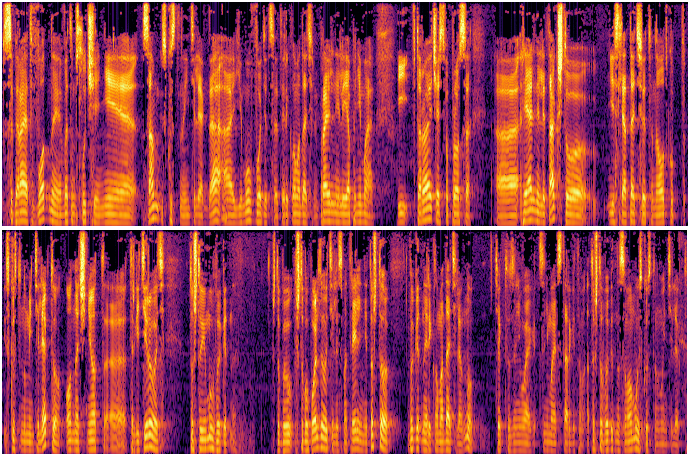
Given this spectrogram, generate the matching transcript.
собирает вводные в этом случае не сам искусственный интеллект, да, а ему вводится это рекламодателем. Правильно ли я понимаю? И вторая часть вопроса – а, реально ли так, что если отдать все это на откуп искусственному интеллекту, он начнет э, таргетировать то, что ему выгодно? Чтобы, чтобы пользователи смотрели не то, что выгодно рекламодателям, ну, те, кто занимает, занимается таргетом, а то, что выгодно самому искусственному интеллекту?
